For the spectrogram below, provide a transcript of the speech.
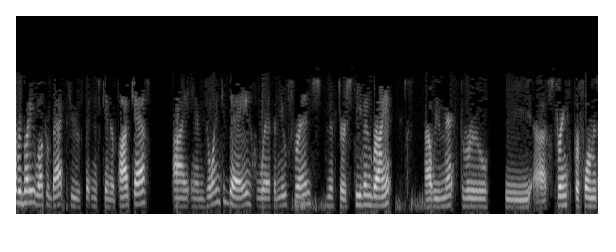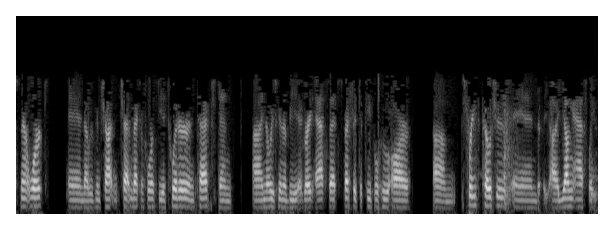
everybody. Welcome back to Fitness Kinder Podcast. I am joined today with a new friend, Mr. Stephen Bryant. Uh, we met through the uh, Strength Performance Network, and uh, we've been chatting, chatting back and forth via Twitter and text. And I know he's going to be a great asset, especially to people who are um, strength coaches and uh, young athletes.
